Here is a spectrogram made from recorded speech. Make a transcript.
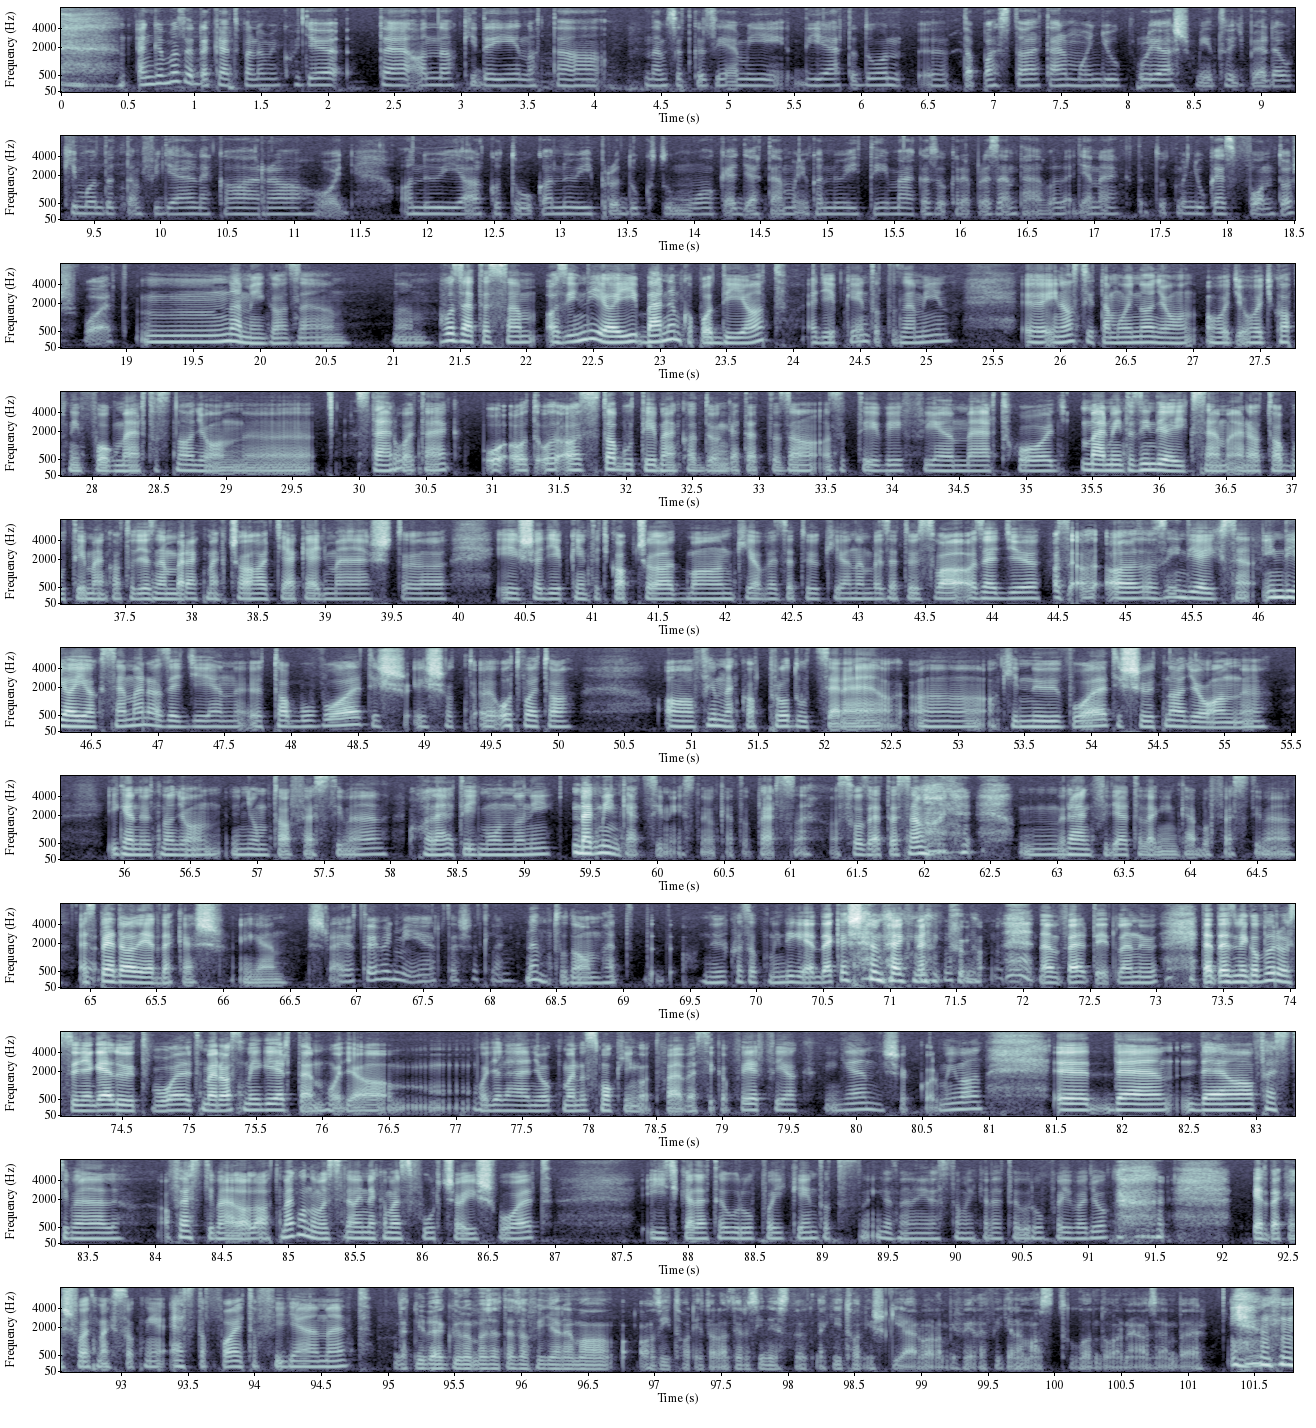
Engem az érdekelt valamik, hogy te annak idején ott a nemzetközi emi díjátadón ö, tapasztaltál mondjuk olyasmit, hogy például kimondottan figyelnek arra, hogy a női alkotók, a női produktumok, egyáltalán mondjuk a női témák, azok reprezentálva legyenek. Tehát ott mondjuk ez fontos volt. Mm, nem igazán. Nem. Hozzáteszem, az indiai, bár nem kapott díjat egyébként ott az emin, én azt hittem, hogy nagyon, hogy, hogy kapni fog, mert azt nagyon sztárolták. Ott, ott az tabu témákat döngetett az a, az a tévéfilm, mert hogy mármint az indiaik számára a tabu témákat, hogy az emberek megcsalhatják egymást, és egyébként egy kapcsolatban ki a vezető, ki a nem vezető. Szóval az egy, az, az, az indiaik, szá- indiaiak számára az egy ilyen tabu volt, és, és ott, ott volt a, a filmnek a producere, a, a, aki nő volt, és őt nagyon, igen, őt nagyon nyomta a fesztivál, ha lehet így mondani. Meg minket színésznőket, persze, azt hozzáteszem, hogy ránk figyelte leginkább a fesztivál. Ez például érdekes, igen. És rájöttél, hogy miért esetleg? Nem tudom, hát a nők azok mindig érdekesebbek, nem tudom, nem feltétlenül. Tehát ez még a vörös szőnyeg előtt volt, mert azt még értem, hogy a, hogy a lányok, mert a smokingot felveszik a férfiak, igen, és akkor mi van. De, de a fesztivál, a fesztivál alatt, megmondom őszintén, hogy nekem ez furcsa is volt, így kelet-európaiként, ott igazán éreztem, hogy kelet-európai vagyok. Érdekes volt megszokni ezt a fajta figyelmet. De hát mivel különbözött ez a figyelem a, az itthonitól? Azért a színésznőknek itthon is kijár valamiféle figyelem, azt gondolná az ember.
